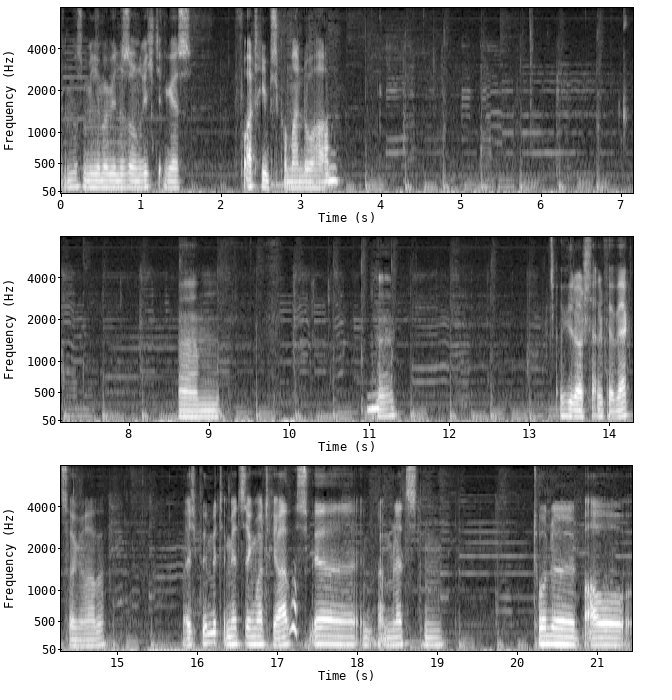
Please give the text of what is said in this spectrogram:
Dann müssen wir hier mal wieder so ein richtiges Vortriebskommando haben. Ähm. Ne. Wieder Steine für Werkzeuge habe. Weil ich bin mit dem jetzigen Material, was wir im, beim letzten Tunnelbau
